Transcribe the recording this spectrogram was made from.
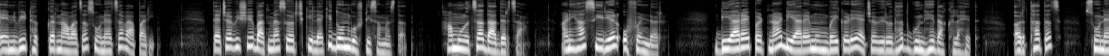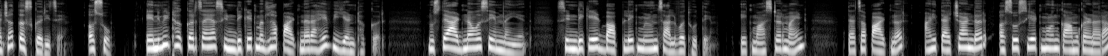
एन व्ही ठक्कर नावाचा सोन्याचा व्यापारी. त्याच्याविषयी बातम्या सर्च केल्या की दोन गोष्टी समजतात. हा मूळचा दादरचा आणि हा serial offender. DRI Patna DRI मुंबईकडे याच्या विरोधात गुन्हे दाखल आहेत. अर्थातच सोन्याच्या तस्करीचे. असो एन व्ही ठक्करचा या सिंडिकेटमधला पार्टनर आहे व्ही एन ठक्कर. नुसते आडनावं सेम नाही आहेत सिंडिकेट बापलेक मिळून चालवत होते. एक मास्टर माइंड त्याचा पार्टनर आणि त्याच्या अंडर असोसिएट म्हणून काम करणारा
